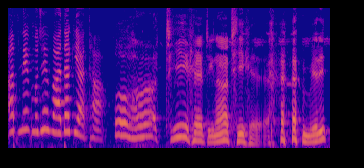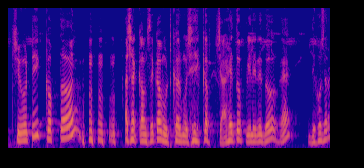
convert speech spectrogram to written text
आपने मुझे वादा किया था। ओह ठीक है टीना ठीक है। मेरी छोटी कप्तान। अच्छा कम से कम उठकर मुझे एक कप चाय तो पी लेने दो हैं? देखो जरा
